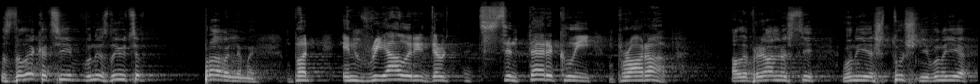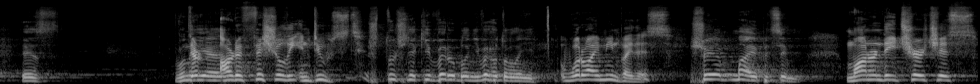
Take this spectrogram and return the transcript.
здалека ці вони здаються правильними, but in reality they're synthetically brought up. але в реальності вони є штучні, вони є е, вони They're є artificially induced. штучні, які вироблені, виготовлені. What do I mean by this? Що я маю під цим? Modern day churches,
